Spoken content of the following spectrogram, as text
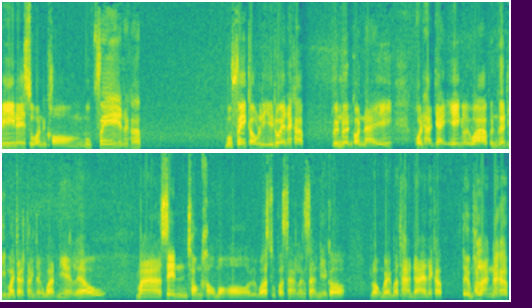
มีในส่วนของบุฟเฟ่ต์นะครับบุฟเฟ่ต์เกาหลีด้วยนะครับ เพื่อนๆคนไหนคนหาดใหญ่เองหรือว่าเพื่อนๆที่มาจากต่างจังหวัดเนี่ยแล้วมาเส้นช่องเขามอ หรือว่าสุภาษารังสรรค์เนี่ยก็ ลองแวะมาทานได้นะครับ เติมพลังนะครับ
